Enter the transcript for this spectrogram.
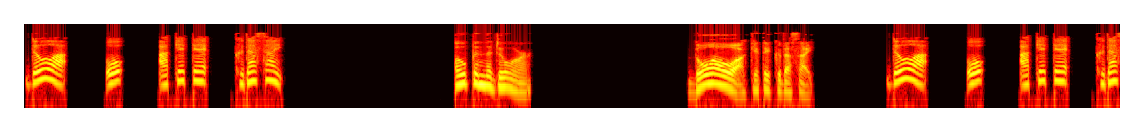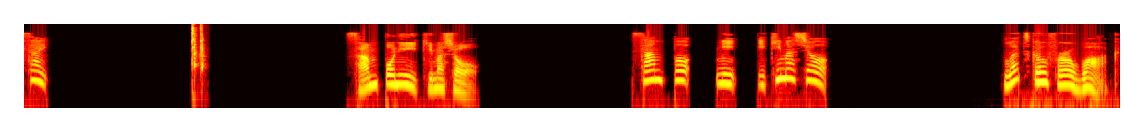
ドア、を、開けて、ください。Open the door. ドアを開けてください。ドア、を、開けて、ください。散歩に行きましょう。散歩、に、行きましょう。Let's go for a walk.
